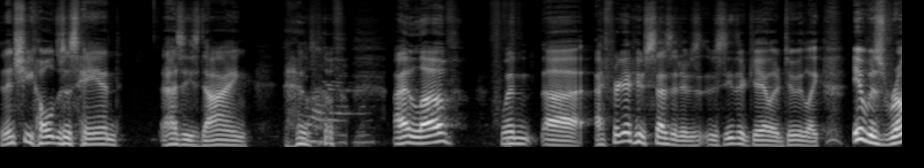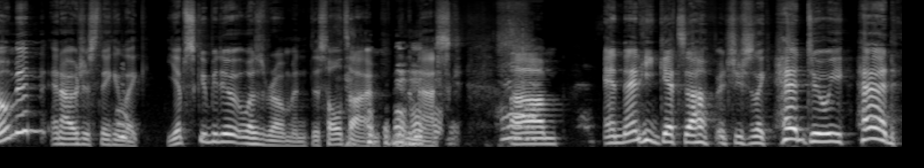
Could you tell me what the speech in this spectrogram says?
And then she holds his hand as he's dying. I love Wow. I love when uh I forget who says it. It was, it was either Gale or Dewey. Like it was Roman, and I was just thinking like, "Yep, Scooby Doo, it was Roman this whole time in the mask." Um, and then he gets up, and she's just like, "Head, Dewey, head,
